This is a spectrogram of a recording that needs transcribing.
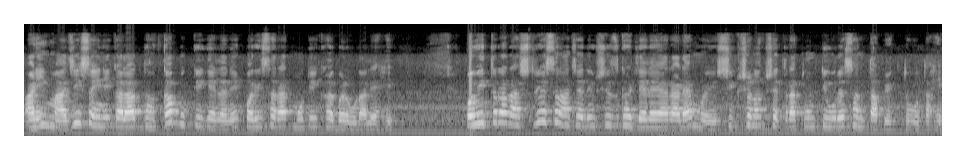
आणि माजी सैनिकाला धक्काबुक्की केल्याने परिसरात मोठी खळबळ उडाली आहे. पवित्र राष्ट्रीय सणाच्या दिवशीच घडलेल्या या राड्यामुळे शिक्षण क्षेत्रातून तीव्र संताप व्यक्त होत आहे.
